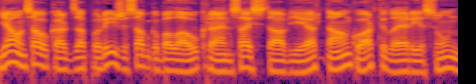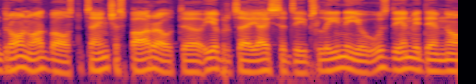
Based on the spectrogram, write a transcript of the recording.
Ja un savukārt Zaporīžas apgabalā Ukrainas aizstāvji ar tanku, artilērijas un dronu atbalstu cenšas pāraut eh, iebrucēju aizsardzības līniju uz dienvidiem no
